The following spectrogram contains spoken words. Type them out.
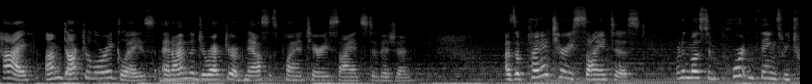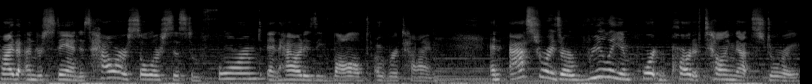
Hi, I'm Dr. Lori Glaze, and I'm the director of NASA's Planetary Science Division. As a planetary scientist, one of the most important things we try to understand is how our solar system formed and how it has evolved over time. And asteroids are a really important part of telling that story.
